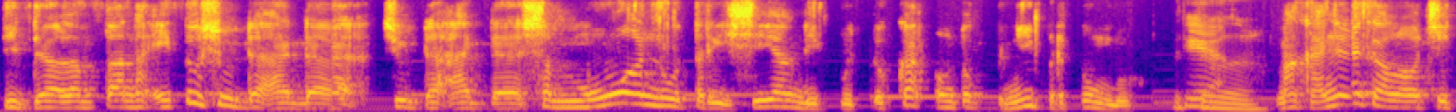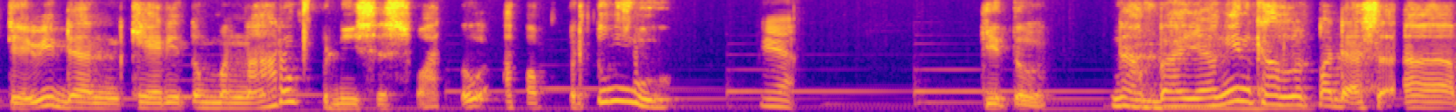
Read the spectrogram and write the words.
di dalam tanah itu sudah ada sudah ada semua nutrisi yang dibutuhkan untuk benih bertumbuh. betul. Makanya kalau Cidewi dan Kerry itu menaruh benih sesuatu apa bertumbuh. Iya. Gitu. Nah, bayangin kalau pada eh,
